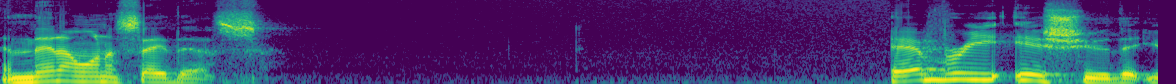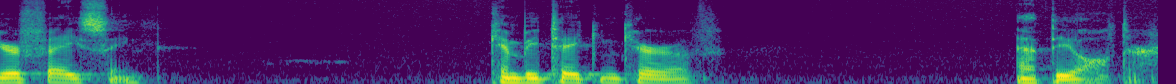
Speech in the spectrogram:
And then I want to say this. Every issue that you're facing can be taken care of at the altar.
